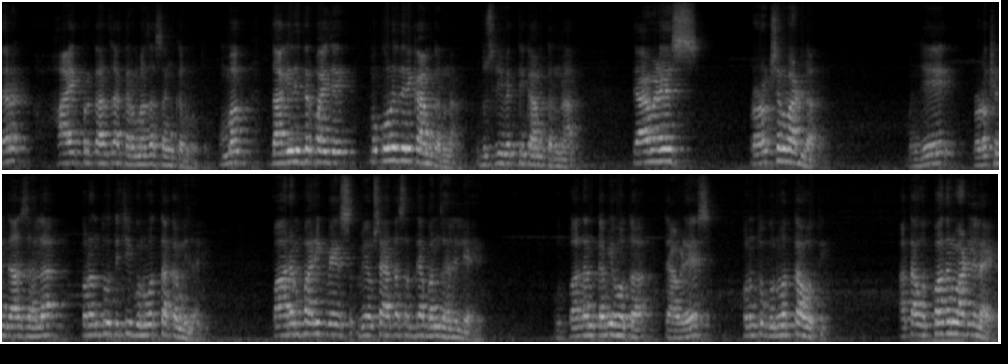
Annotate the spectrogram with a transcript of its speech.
तर हा एक प्रकारचा कर्माचा संकर होतो. मग दागिने तर पाहिजे. मग कोणीतरी काम करणार. दुसरी व्यक्ती काम करणार. त्यावेळेस प्रोडक्शन वाढलं. म्हणजे प्रोडक्शन जास्त झालं परंतु त्याची गुणवत्ता कमी झाली. पारंपरिक वेस व्यवसाय आता सध्या बंद झालेले आहेत. उत्पादन कमी होतं त्यावेळेस परंतु गुणवत्ता होती. आता उत्पादन वाढलेलं आहे.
